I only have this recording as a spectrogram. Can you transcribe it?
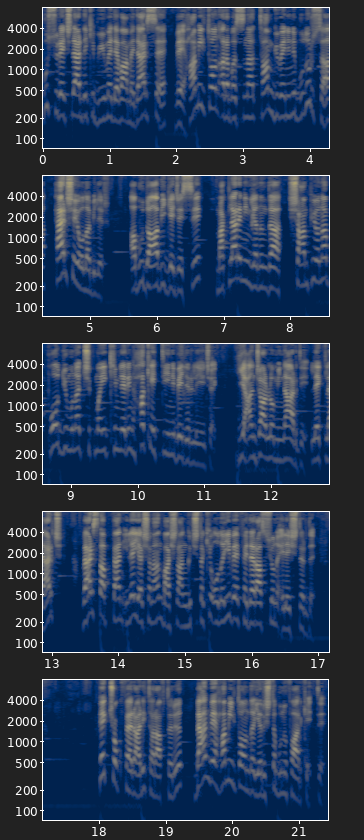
Bu süreçlerdeki büyüme devam ederse ve Hamilton arabasına tam güvenini bulursa her şey olabilir. Abu Dhabi gecesi McLaren'in yanında şampiyona podyumuna çıkmayı kimlerin hak ettiğini belirleyecek. Giancarlo Minardi, Leclerc, Verstappen ile yaşanan başlangıçtaki olayı ve federasyonu eleştirdi. Pek çok Ferrari taraftarı ben ve Hamilton da yarışta bunu fark etti.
